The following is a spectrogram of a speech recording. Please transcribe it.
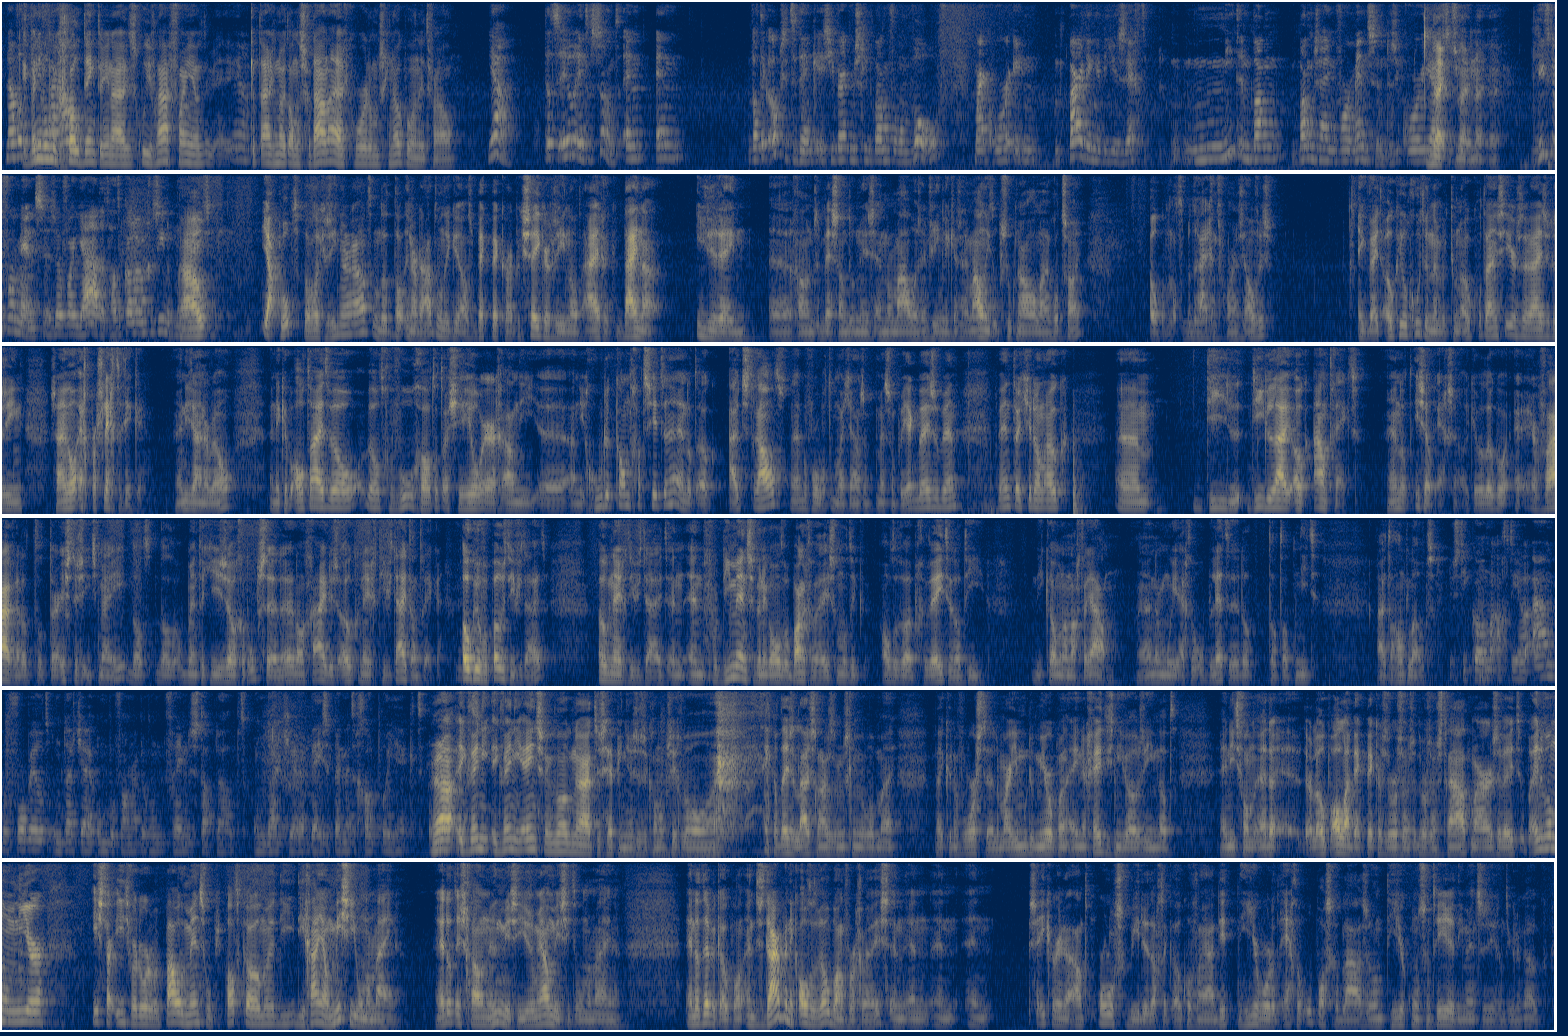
Nou, wat weet niet waarom ik groot denk dat je nou, dat is een goede vraag van je. Ik heb het eigenlijk nooit anders gedaan eigenlijk. Ik hoorde misschien ook wel in dit verhaal. Ja, dat is heel interessant. En, en wat ik ook zit te denken is, je werd misschien bang voor een wolf, maar ik hoor in een paar dingen die je zegt niet een bang, bang zijn voor mensen. Dus ik hoor juist Nee, nee, nee, nee. liefde voor mensen. Zo van, ja, dat had ik al lang gezien op mijn Nou, reizen. Ja, klopt. Dat had ik gezien inderdaad. Want dat, dat, inderdaad, want ik, als backpacker heb ik zeker gezien dat eigenlijk bijna iedereen eh, gewoon zijn best aan het doen is en normaal is en vriendelijk en helemaal niet op zoek naar allerlei rotzooi. Ook omdat het bedreigend voor henzelf is. Ik weet ook heel goed, en dat heb ik toen ook al tijdens de eerste reizen gezien, zijn wel echt paar slechterikken. En die zijn er wel. En ik heb altijd wel, wel het gevoel gehad dat als je heel erg aan die, eh, aan die goede kant gaat zitten en dat ook uitstraalt, hè, bijvoorbeeld omdat je aan zo'n- met zo'n project bezig bent, bent, dat je dan ook ehm, die, die lui ook aantrekt. En dat is ook echt zo. Ik heb dat ook wel er- ervaren. Dat, dat, daar is dus iets mee. Dat, dat op het moment dat je je zo gaat opstellen, dan ga je dus ook negativiteit aantrekken. Ook heel veel positiviteit. Ook negativiteit. En, en voor die mensen ben ik altijd wel bang geweest. Omdat ik altijd wel heb geweten dat die, die komen dan achter je aan. En daar moet je echt wel op letten dat dat, dat niet uit de hand loopt. Dus die komen achter jou aan, bijvoorbeeld omdat jij onbevangen door een vreemde stad loopt. Omdat je bezig bent met een groot project. Ja, ik weet niet, ik weet niet eens. Ik wil ook, nou, het is happiness, dus ik kan op zich wel. eh, ik dat deze luisteraars er misschien wel wat bij kunnen voorstellen. Maar je moet het meer op een energetisch niveau zien. Dat, en niet van. er, lopen allerlei backpackers door zo'n door straat. Maar ze weten op een of andere manier. Is daar iets waardoor er bepaalde mensen op je pad komen. die, die gaan jouw missie ondermijnen. Hè, dat is gewoon hun missie, is om jouw missie te ondermijnen. En dat heb ik ook wel. En dus daar ben ik altijd wel bang voor geweest. En, en, en, en zeker in een aantal oorlogsgebieden dacht ik ook wel van ja, dit, hier wordt het echt wel oppas geblazen. Want hier concentreren die mensen zich natuurlijk ook.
